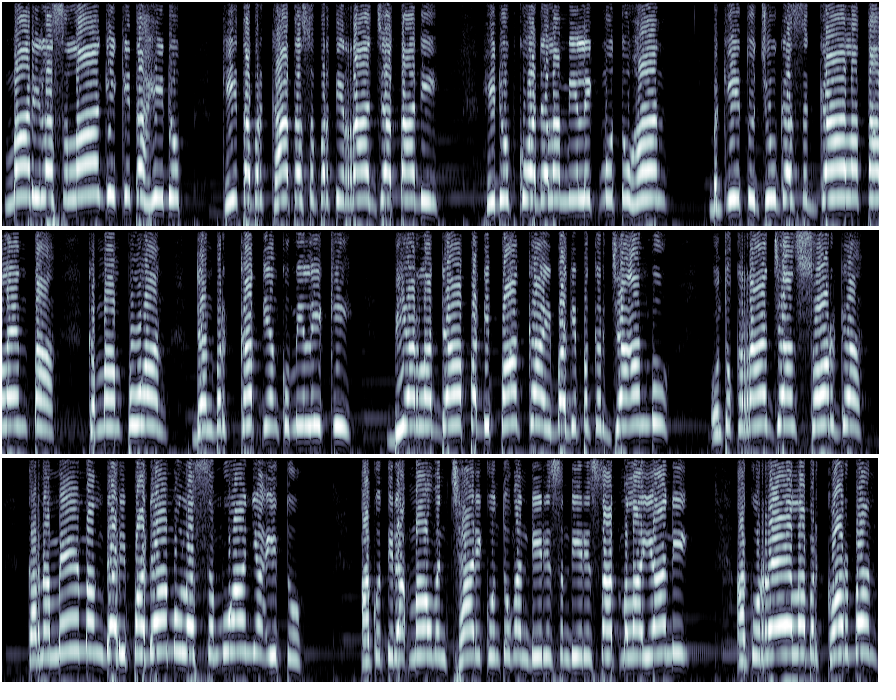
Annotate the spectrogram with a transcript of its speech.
Marilah selagi kita hidup, kita berkata seperti raja tadi, hidupku adalah milikmu Tuhan. Begitu juga segala talenta, kemampuan, dan berkat yang kumiliki, biarlah dapat dipakai bagi pekerjaanmu untuk kerajaan sorga, karena memang daripadamu lah semuanya itu. Aku tidak mau mencari keuntungan diri sendiri saat melayani. Aku rela berkorban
